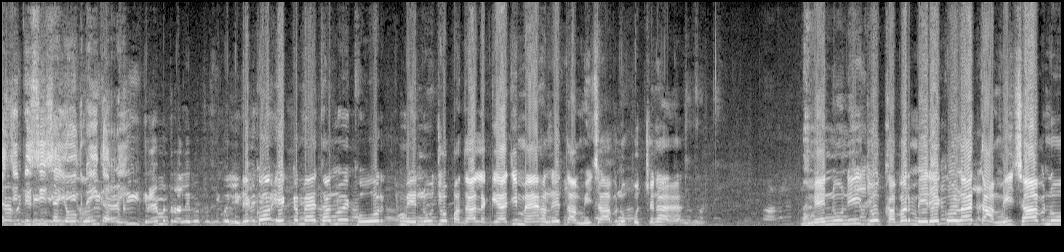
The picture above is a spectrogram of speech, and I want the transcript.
ਅਸੀਂ ਕਿਸੇ ਸਹਿਯੋਗ ਨਹੀਂ ਕਰ ਰਹੀ। ਗ੍ਰਹਿ ਮੰਤਰਾਲੇ ਨੂੰ ਤੁਸੀਂ ਕੋਈ ਲਿਖਿਆ ਦੇਖੋ ਇੱਕ ਮੈਂ ਤੁਹਾਨੂੰ ਇੱਕ ਹੋਰ ਮੈਨੂੰ ਜੋ ਪਤਾ ਲੱਗਿਆ ਜੀ ਮੈਂ ਹੁਣੇ ਧਾਮੀ ਸਾਹਿਬ ਨੂੰ ਪੁੱਛਣਾ ਹੈ। ਮੈਨੂੰ ਨਹੀਂ ਜੋ ਖਬਰ ਮੇਰੇ ਕੋਲ ਹੈ ਧਾਮੀ ਸਾਹਿਬ ਨੂੰ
